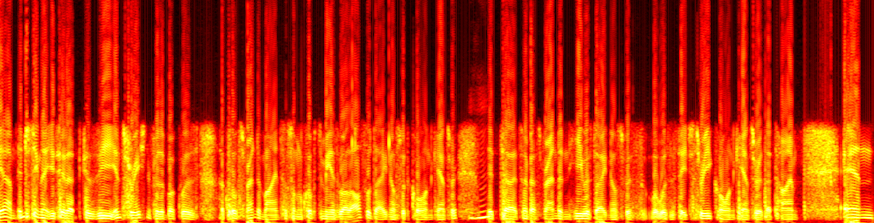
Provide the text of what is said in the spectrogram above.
Yeah, interesting that you say that because the inspiration for the book was a close friend of mine, so someone close to me as well, also diagnosed with colon cancer. Mm-hmm. It, uh, it's my best friend, and he was diagnosed with what was the stage three colon cancer at that time. And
